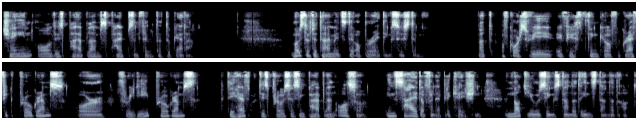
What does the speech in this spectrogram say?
chain all these pipelines, pipes and filter together. Most of the time, it's the operating system. But of course, we, if you think of graphic programs or 3D programs, they have this processing pipeline also inside of an application not using standard in, standard out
